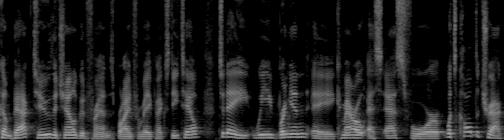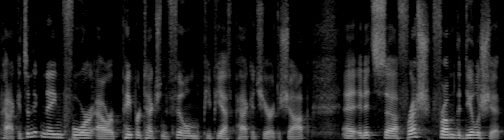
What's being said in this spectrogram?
Welcome back to the channel, good friends. Brian from Apex Detail. Today, we bring in a Camaro SS for what's called the Track Pack. It's a nickname for our paint protection film PPF package here at the shop. Uh, and it's uh, fresh from the dealership.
